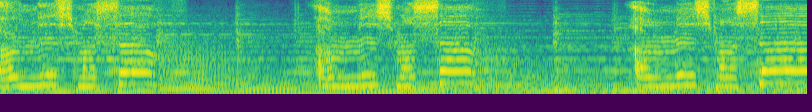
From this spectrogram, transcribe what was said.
I miss myself. I miss myself. I miss myself.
